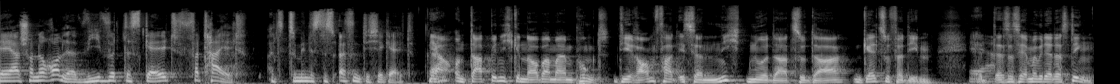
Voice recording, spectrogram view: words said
ja schon eine Rolle. Wie wird das Geld verteilt? Also zumindest das öffentliche Geld. Ja. ja, und da bin ich genau bei meinem Punkt. Die Raumfahrt ist ja nicht nur dazu da, Geld zu verdienen. Ja. Das ist ja immer wieder das Ding.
